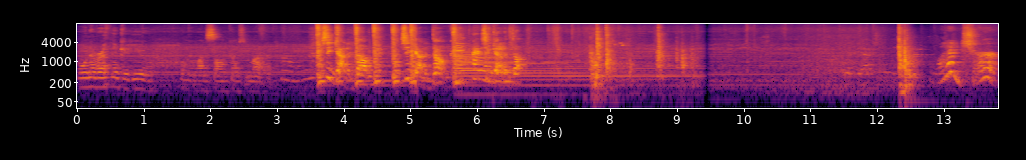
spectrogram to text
Whenever I think of you, only one song comes to mind. She got a dunk. She got a dunk. She got a dunk. What a jerk.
